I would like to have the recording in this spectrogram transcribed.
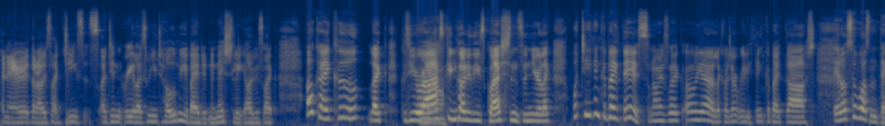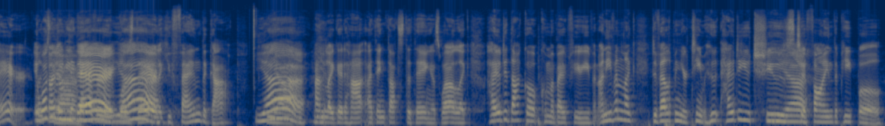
an area that I was like, Jesus, I didn't realize when you told me about it initially. I was like, okay, cool. Like, because you were asking kind of these questions and you're like, what do you think about this? And I was like, oh, yeah, like I don't really think about that. it also wasn't there It Like, wasn't really think it there, was yeah. there like you found the gap Yeah. and like it had i think that's the thing as well like how did that go come about for you even and even like developing your team who how do you choose Yeah. to find the people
